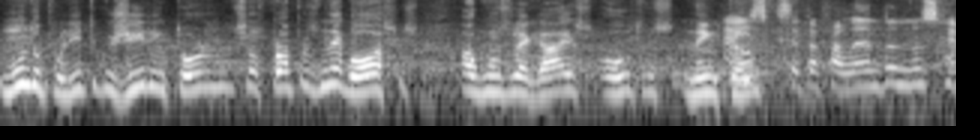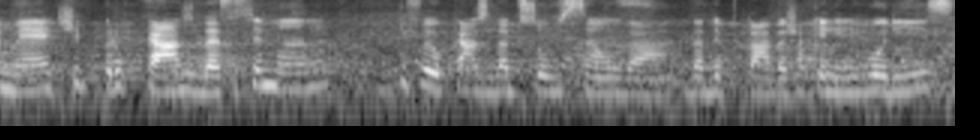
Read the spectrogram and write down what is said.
O mundo político gira em torno dos seus próprios negócios, alguns legais, outros nem tanto. É isso que você está falando nos remete para o caso dessa semana, que foi o caso da absolvição da, da deputada Jaqueline Roriz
